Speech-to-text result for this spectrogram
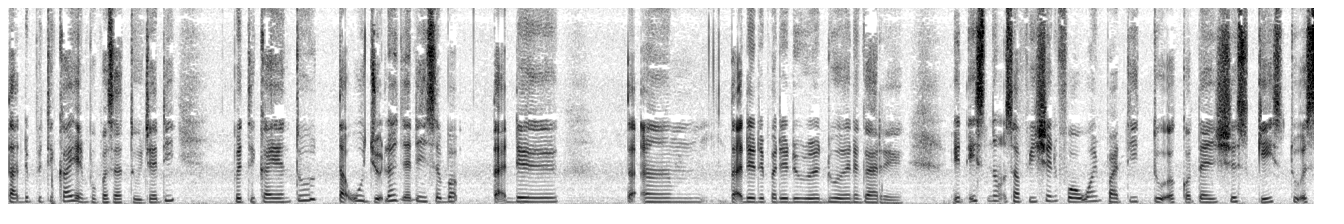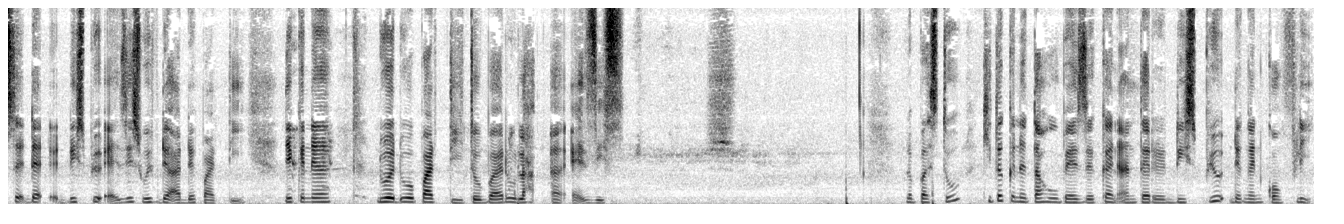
tak ada pertikaian pun pasal tu. Jadi pertikaian tu tak wujud lah jadi sebab tak ada tak um, tak ada daripada dua-dua negara. It is not sufficient for one party to a contentious case to assert that a dispute exists with the other party. Dia kena dua-dua parti tu barulah uh, exist. Lepas tu, kita kena tahu bezakan antara dispute dengan konflik.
